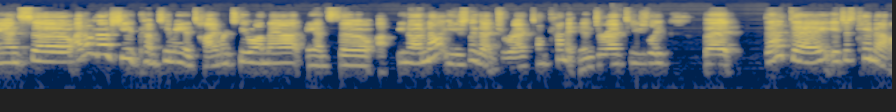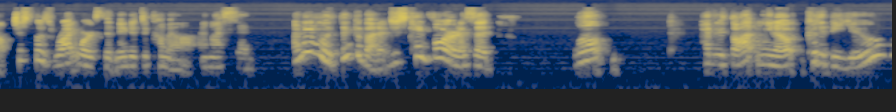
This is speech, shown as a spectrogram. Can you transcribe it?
And so I don't know if she had come to me a time or two on that. And so, you know, I'm not usually that direct. I'm kind of indirect usually. But that day, it just came out, just those right words that needed to come out. And I said, I didn't even really think about it. it just came forward. I said, Well, have you thought, you know, could it be you?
